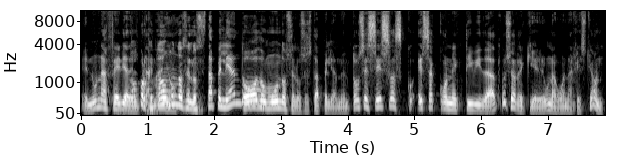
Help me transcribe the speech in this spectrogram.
en una feria No, del porque tamaño... todo el mundo se los está peleando. Todo mundo se los está peleando. Entonces, esas, esa conectividad, pues se requiere una buena gestión.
